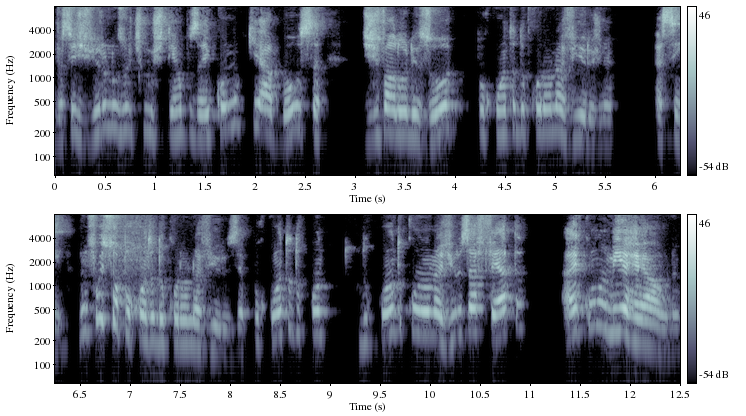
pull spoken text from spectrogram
Vocês viram nos últimos tempos aí como que a Bolsa desvalorizou por conta do coronavírus. Né? Assim, não foi só por conta do coronavírus, é por conta do, do quanto o coronavírus afeta a economia real. Né?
